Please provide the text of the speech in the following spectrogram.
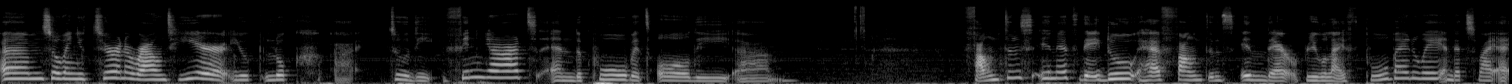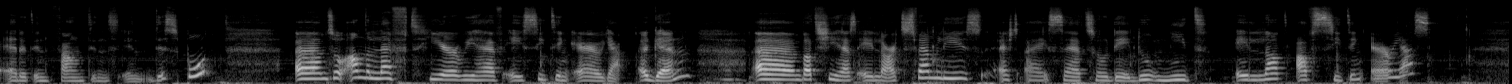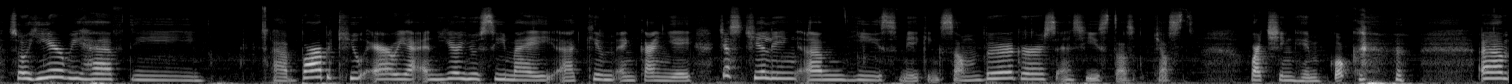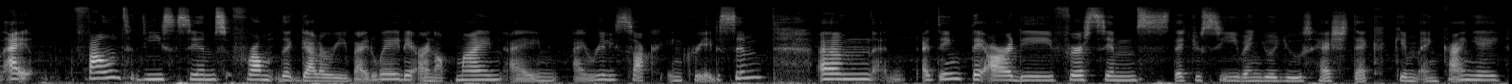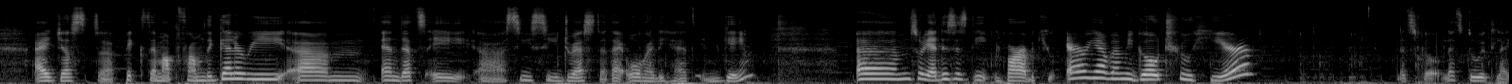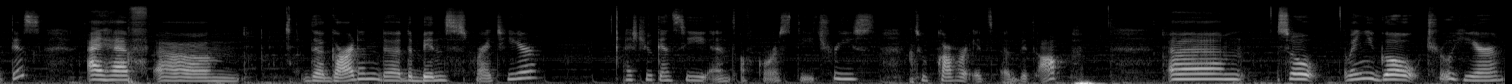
Um, so when you turn around here you look uh, to the vineyard and the pool with all the um, fountains in it. They do have fountains in their real life pool, by the way, and that's why I added in fountains in this pool. Um, so on the left here we have a seating area again, um, but she has a large family, as I said, so they do need a lot of seating areas. So here we have the uh, barbecue area and here you see my uh, Kim and Kanye just chilling. Um, he's making some burgers and she's just watching him cook. Um, I found these sims from the gallery. By the way they are not mine. I I really suck in create a sim. Um, I think they are the first sims that you see when you use hashtag Kim and Kanye I just uh, picked them up from the gallery um, and that's a uh, CC dress that I already had in game. Um, so yeah, this is the barbecue area. When we go through here, let's go, let's do it like this. I have um, the garden, the, the bins right here. as you can see and of course the trees to cover it a bit up um, so when you go through here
